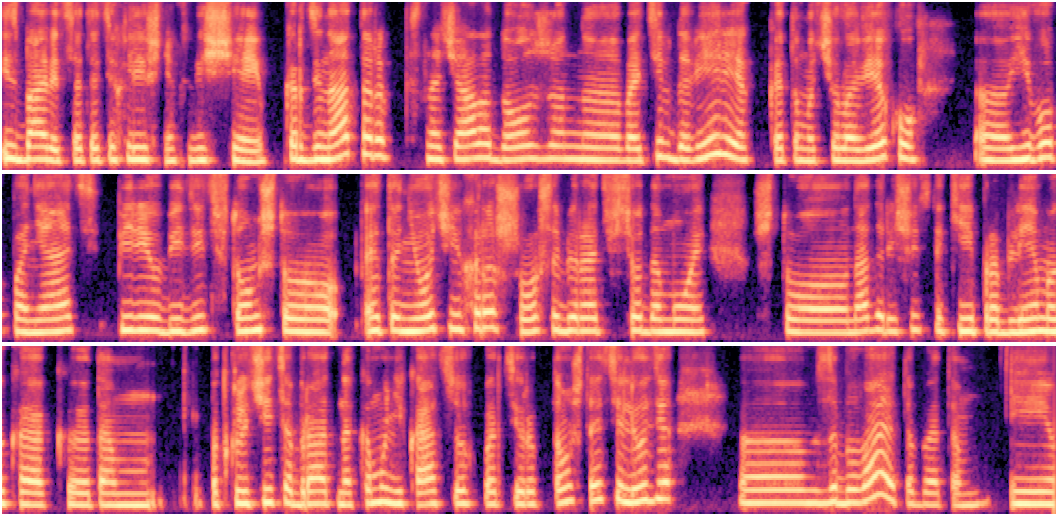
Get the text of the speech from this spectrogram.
избавиться от этих лишних вещей. Координатор сначала должен э, войти в доверие к этому человеку, его понять, переубедить в том, что это не очень хорошо собирать все домой, что надо решить такие проблемы, как э, там подключить обратно коммуникацию в квартиру, потому что эти люди э, забывают об этом, и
